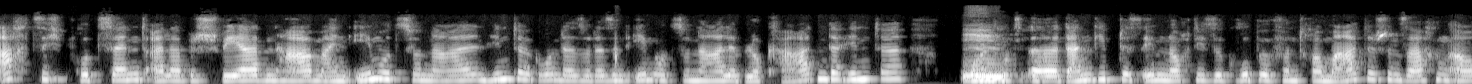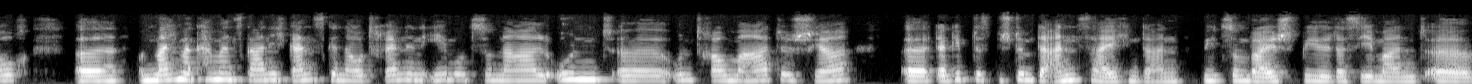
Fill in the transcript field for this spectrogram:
80 Prozent aller Beschwerden haben einen emotionalen Hintergrund, also da sind emotionale Blockaden dahinter. Mhm. Und äh, dann gibt es eben noch diese Gruppe von traumatischen Sachen auch. Äh, und manchmal kann man es gar nicht ganz genau trennen, emotional und, äh, und traumatisch, ja. Äh, da gibt es bestimmte Anzeichen dann, wie zum Beispiel, dass jemand äh,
